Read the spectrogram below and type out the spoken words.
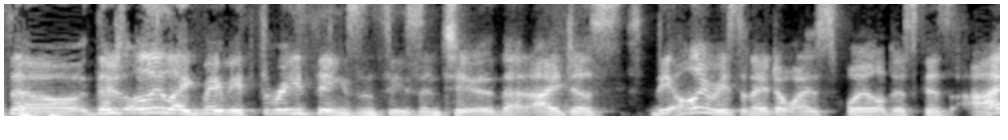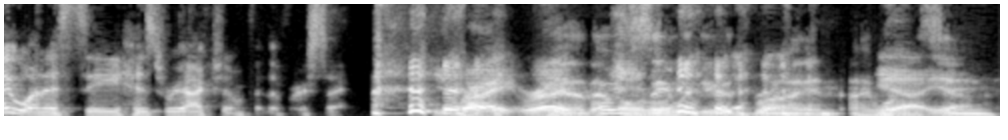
so there's only like maybe three things in season two that I just the only reason I don't want to spoil it is because I want to see his reaction for the first time. right, right. yeah, that was the same with you with Brian. I want Yeah, the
